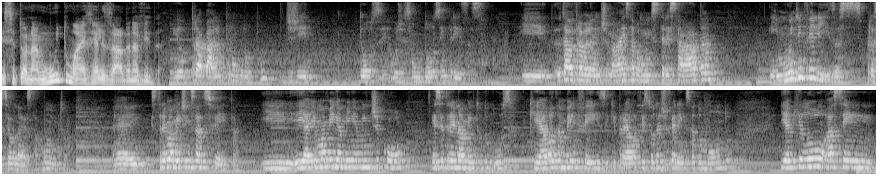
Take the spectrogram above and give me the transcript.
e se tornar muito mais realizada na vida. Eu trabalho para um grupo de 12, hoje são 12 empresas. E eu estava trabalhando demais, estava muito estressada e muito infeliz, para ser honesta, muito. É, extremamente insatisfeita. E, e aí uma amiga minha me indicou esse treinamento do Gus, que ela também fez e que para ela fez toda a diferença do mundo. E aquilo, assim,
